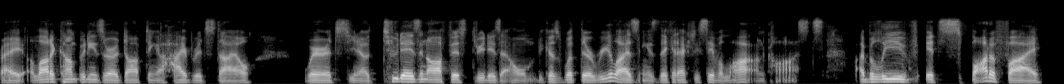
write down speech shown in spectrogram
right? A lot of companies are adopting a hybrid style where it's you know two days in office three days at home because what they're realizing is they could actually save a lot on costs. I believe it's spotify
